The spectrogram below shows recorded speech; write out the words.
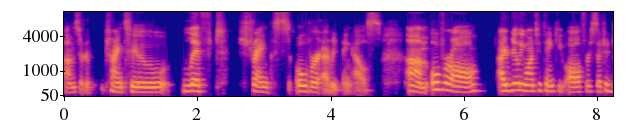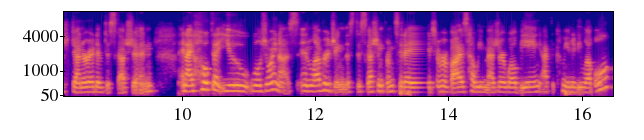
um, sort of trying to lift strengths over everything else. Um, overall, I really want to thank you all for such a generative discussion. And I hope that you will join us in leveraging this discussion from today to revise how we measure well-being at the community level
